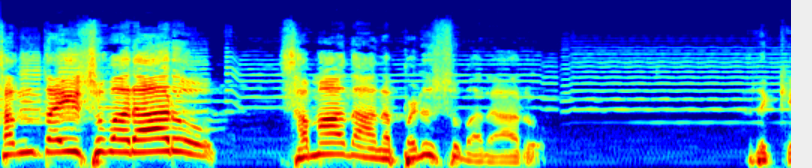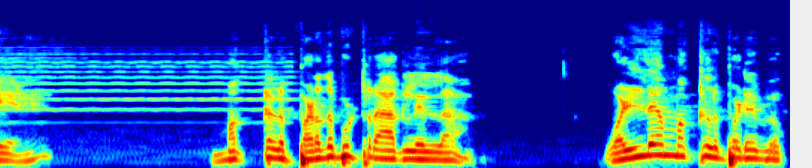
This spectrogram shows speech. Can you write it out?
ಸಂತೈಸುವರಾರು ಸಮಾಧಾನ ಪಡಿಸುವರಾರು ಅದಕ್ಕೆ ಮಕ್ಕಳು ಪಡೆದು ಬಿಟ್ರೆ ಆಗ್ಲಿಲ್ಲ ಒಳ್ಳೆ ಮಕ್ಕಳು ಪಡಿಬೇಕು.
